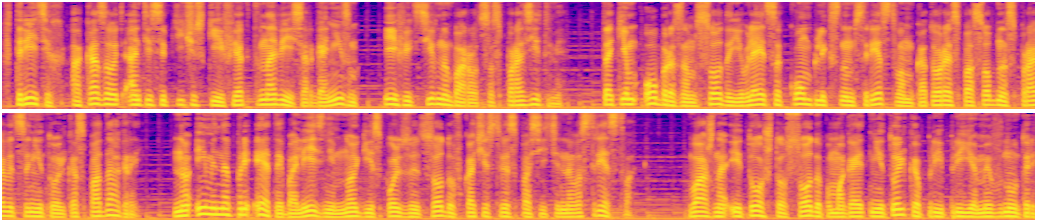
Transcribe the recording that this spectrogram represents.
В-третьих, оказывать антисептический эффект на весь организм и эффективно бороться с паразитами – Таким образом, сода является комплексным средством, которое способно справиться не только с подагрой. Но именно при этой болезни многие используют соду в качестве спасительного средства. Важно и то, что сода помогает не только при приеме внутрь,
